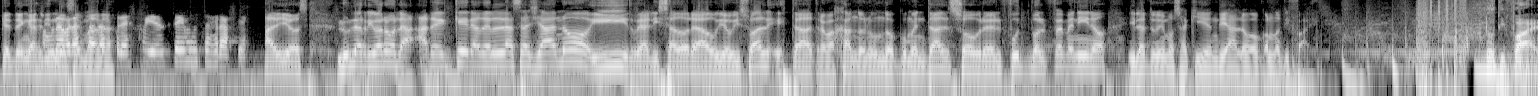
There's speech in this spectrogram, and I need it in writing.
que tengas Un linda abrazo semana. a los tres, cuídense y muchas gracias. Adiós. Lula Rivarola, arquera del Llano y realizadora audiovisual, está trabajando en un documental sobre el fútbol femenino y la tuvimos aquí en diálogo con Notify. Notify,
